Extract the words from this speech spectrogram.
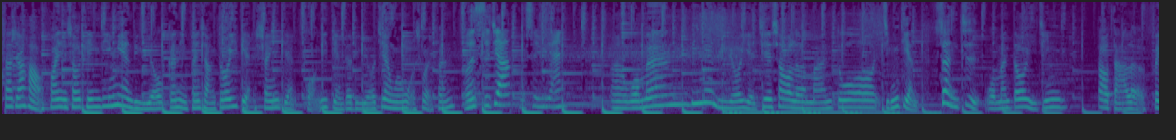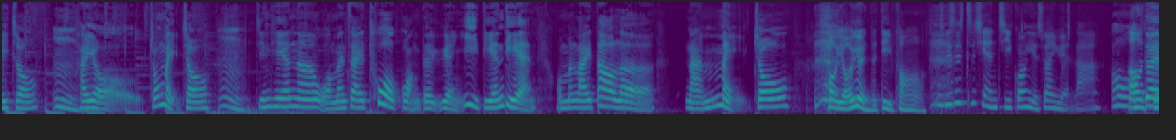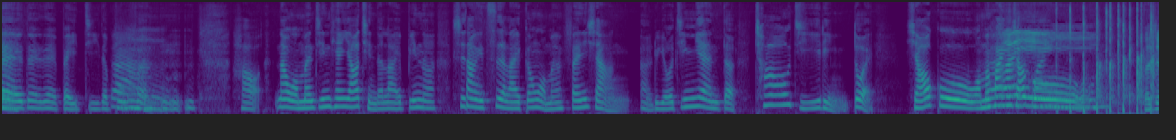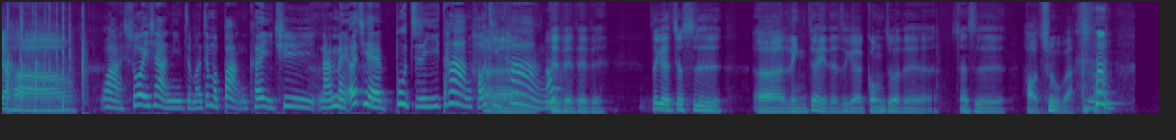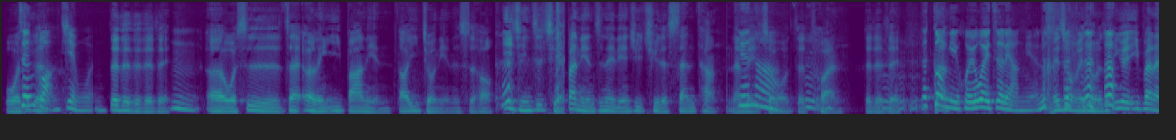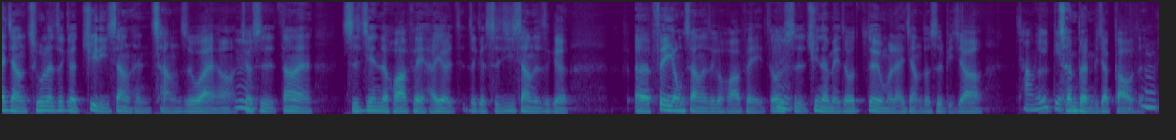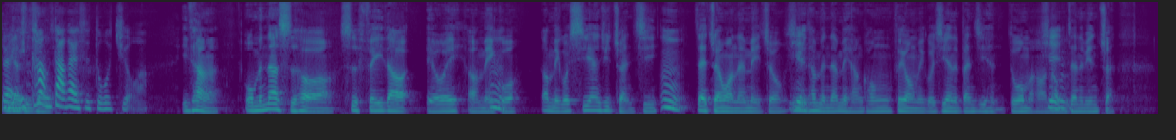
大家好，欢迎收听冰面旅游，跟你分享多一点、深一点、广一点的旅游见闻。我是伟芬，我是思佳，我是于安。嗯、呃，我们冰面旅游也介绍了蛮多景点，甚至我们都已经到达了非洲，嗯，还有中美洲，嗯。今天呢，我们在拓广的远一点点，我们来到了南美洲。好遥远的地方哦！之前极光也算远啦。哦，对对对，北极的部分，嗯嗯嗯。好，那我们今天邀请的来宾呢，是上一次来跟我们分享呃旅游经验的超级领队小古，我们欢迎小古。大家好。哇，说一下你怎么这么棒，可以去南美，而且不止一趟，好几趟。呃、对对对对，这个就是。呃，领队的这个工作的算是好处吧。嗯、我增广见闻。对对对对对。嗯。呃，我是在二零一八年到一九年的时候，疫情之前半年之内连续去了三趟南美洲的团。对对对。那够你回味这两年了。没错没错没错，因为一般来讲，除了这个距离上很长之外啊，嗯、就是当然时间的花费，还有这个实际上的这个。呃，费用上的这个花费都是去南美洲，对我们来讲都是比较长一点，成本比较高的。嗯，对，一趟大概是多久啊？一趟啊，我们那时候啊是飞到 LA 啊，美国到美国西岸去转机，嗯，再转往南美洲，因为他们南美航空飞往美国西岸的班机很多嘛，哈，那我们在那边转，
